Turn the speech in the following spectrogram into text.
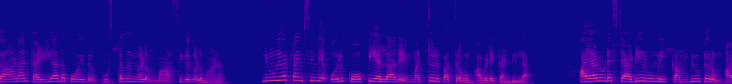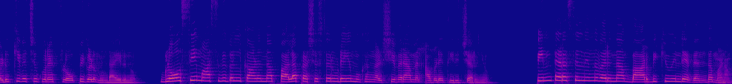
കാണാൻ കഴിയാതെ പോയത് പുസ്തകങ്ങളും മാസികകളുമാണ്. ന്യൂയോർക്ക് ടൈംസിന്റെ ഒരു കോപ്പിയല്ലാതെ മറ്റൊരു പത്രവും അവിടെ കണ്ടില്ല. അയാളുടെ സ്റ്റഡി റൂമിൽ കമ്പ്യൂട്ടറും അടുക്കി വെച്ച കുറേ ഫ്ലോപ്പികളും ഉണ്ടായിരുന്നു. ഗ്ലോസി മാസികകളിൽ കാണുന്ന പല പ്രശസ്തരുടെയും മുഖങ്ങൾ ശിവരാമൻ അവിടെ തിരിച്ചറിഞ്ഞു. പിൻടെറസിൽ നിന്ന് വരുന്ന ബാർബിക്യൂവിന്റെ വെന്തമണം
